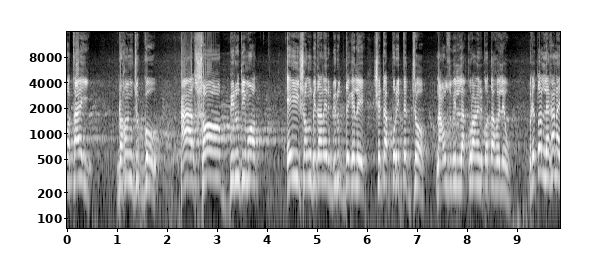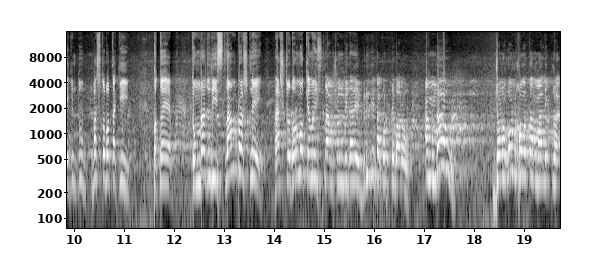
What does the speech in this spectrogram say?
কথাই গ্রহণযোগ্য। আর সব বিরোধী মত এই সংবিধানের বিরুদ্ধে গেলে সেটা পরিত্যাজ্য। নাউজবিল্লা কোরআনের কথা হলেও। ওটা তো লেখা নাই, কিন্তু বাস্তবতা কি? অতএব তোমরা যদি ইসলাম প্রশ্নে, রাষ্ট্রধর্ম কেন ইসলাম সংবিধানের বিরোধিতা করতে পারো? আমরাও জনগণ ক্ষমতার মালিক নয়,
